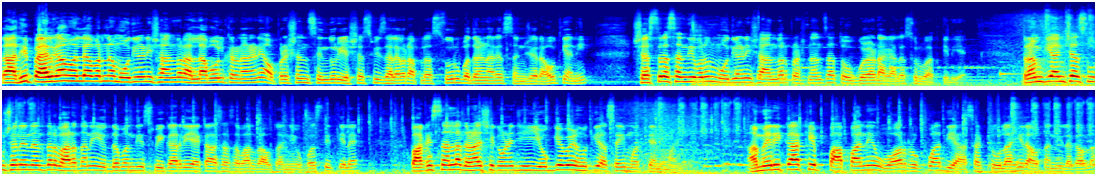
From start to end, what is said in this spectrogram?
तर आधी पहलगाम हल्ल्यावरनं मोदी आणि शानवर हल्लाबोल करणारे आणि ऑपरेशन सिंदूर यशस्वी झाल्यावर आपला सूर बदलणाऱ्या संजय राऊत यांनी शस्त्रसंधीवरून मोदी आणि शानवर प्रश्नांचा तोगोळा डागायला सुरुवात केली आहे ट्रम्प यांच्या सूचनेनंतर भारताने युद्धबंदी स्वीकारली आहे का असा सवाल राऊतांनी उपस्थित केलाय. पाकिस्तानला धडा शिकवण्याची ही योग्य वेळ होती असंही मत त्यांनी मांडलं. अमेरिका के पापाने वॉर रुकवा दिया असा टोलाही राऊतांनी लगावला.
